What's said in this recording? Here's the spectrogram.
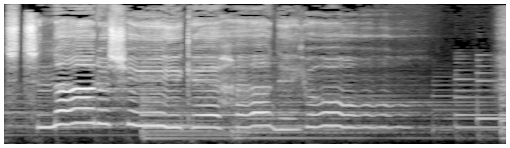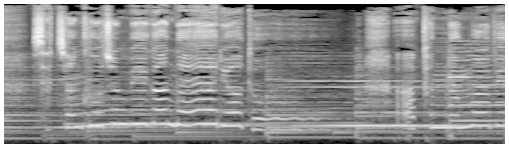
지친 나를 쉬게 하네요. 새짠 굳은 비가 내려도 아픈 눈물 비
